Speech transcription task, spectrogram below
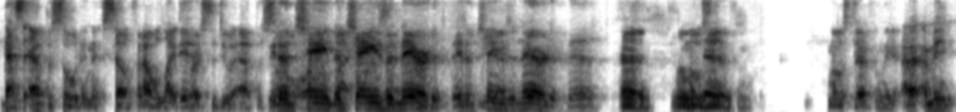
That's an episode in itself, and I would like Yeah. for us to do an episode. They done on the change, they black changed the narrative. They done changed Yeah. the narrative, man. Has really Most has. definitely. Most definitely. I, I mean,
